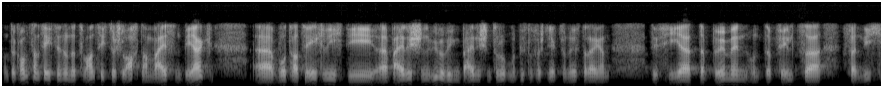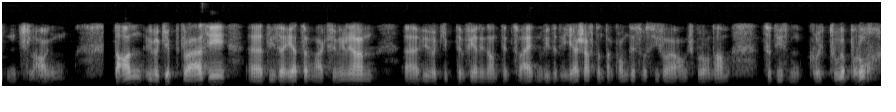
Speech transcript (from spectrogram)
Und da kommt es dann 1620 zur Schlacht am Weißen Berg wo tatsächlich die äh, bayerischen, überwiegend bayerischen Truppen, ein bisschen verstärkt von Österreichern, das Heer der Böhmen und der Pfälzer vernichtend schlagen. Dann übergibt quasi äh, dieser Herzog Maximilian äh, übergibt dem Ferdinand II. wieder die Herrschaft und dann kommt es, was Sie vorher angesprochen haben, zu diesem Kulturbruch,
